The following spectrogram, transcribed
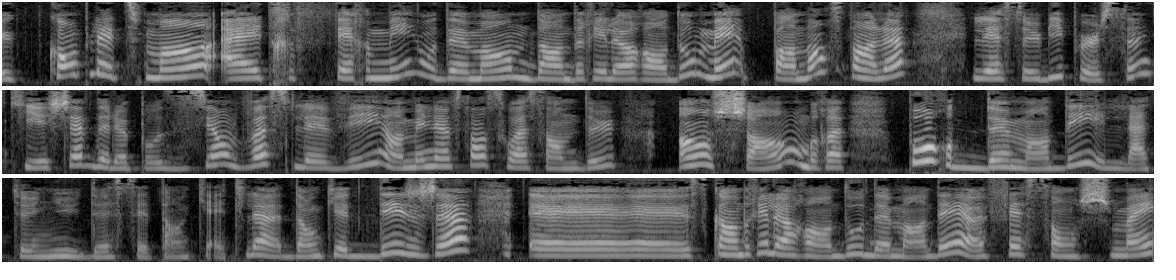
euh, complètement être fermé aux demandes d'André Laurando, mais pendant ce temps-là, Lester B qui est chef de l'opposition, va se lever en 1962 en Chambre pour demander la tenue de cette enquête-là. Donc déjà, euh, ce qu'André Laurando demandait a fait son chemin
